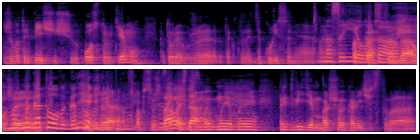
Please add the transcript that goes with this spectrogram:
животрепещущую, острую тему, которая уже, так сказать, за кулисами э, Назрела, подкаста. Да. да уже, мы, мы готовы, готовы уже к этому. обсуждалась. Да, мы, мы, мы предвидим большое количество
